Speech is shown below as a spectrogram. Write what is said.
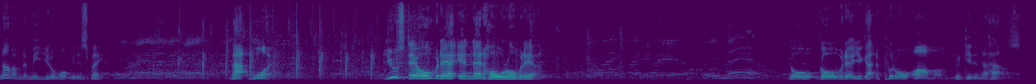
none of them to me you don't want me to spank. Not one. You stay over there in that hole over there. Amen. Go, go over there. You got to put on armor to get in the house.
